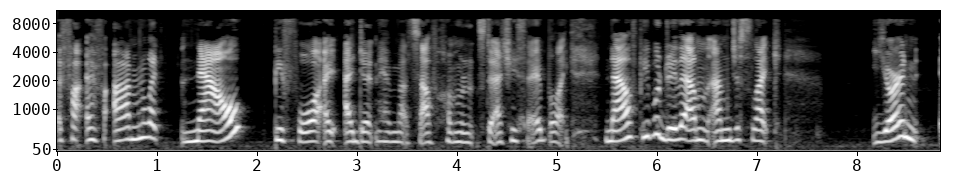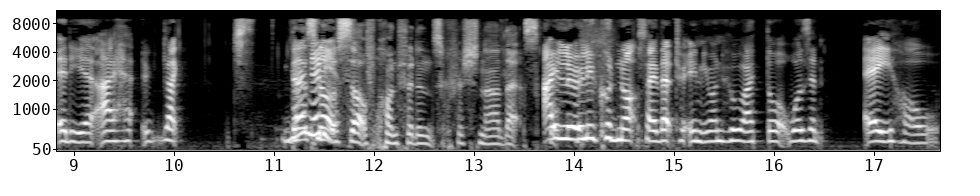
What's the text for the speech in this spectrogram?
if I if I'm like now before I, I don't have much self confidence to actually say it, but like now if people do that, I'm I'm just like you're an idiot. I ha- like just, That's not self confidence, Krishna. That's I literally could not say that to anyone who I thought was an a hole.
